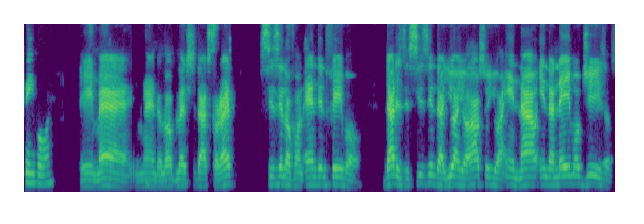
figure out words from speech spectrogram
favor. Amen. Amen. The Lord bless you. That's correct. Season of unending favor. That is the season that you and your household you are in now in the name of Jesus.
